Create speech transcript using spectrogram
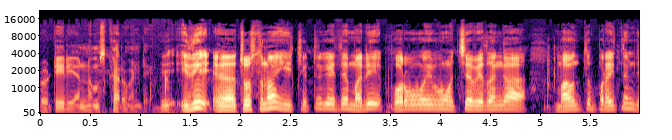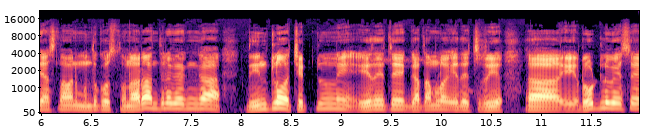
rotarian నమస్కారం అండి. ఇది చూస్తున్నాం. ఈ చెట్టుకి అయితే మరీ పూర్వవైభవం వచ్చే విధంగా మా వంతు ప్రయత్నం చేస్తామని ముందుకు వస్తున్నారు అందులో వేగంగా దీంట్లో చెట్లని ఏదైతే గతంలో ఏదైతే రోడ్లు వేసే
